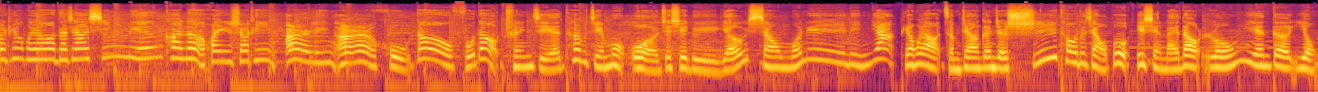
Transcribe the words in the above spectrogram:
所有听众朋友，大家新年快乐！欢迎收听二零二二虎道福道春节特别节目，我就是旅游小魔女林亚。听众朋友，咱们将要跟着石头的脚步，一起来到龙岩的永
